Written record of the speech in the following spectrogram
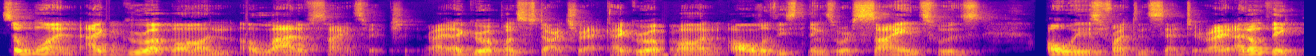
so one, I grew up on a lot of science fiction, right? I grew up on Star Trek. I grew up on all of these things where science was always front and center, right? I don't think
